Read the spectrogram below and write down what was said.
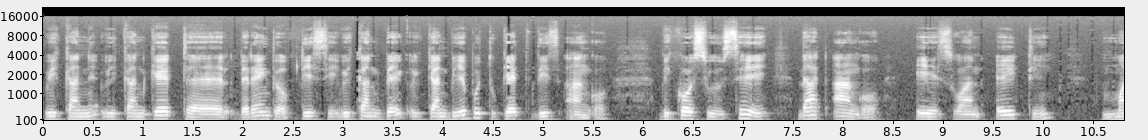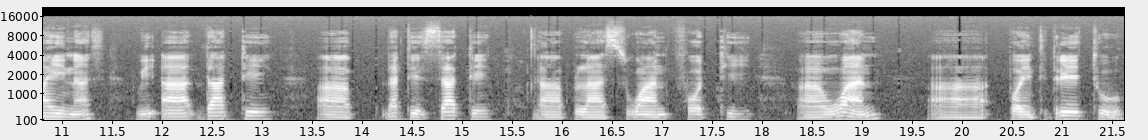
we can we can get uh, the length of DC we can be, we can be able to get this angle because we say that angle is 180 minus we are 30 uh, that is 30 uh, plus 141.32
